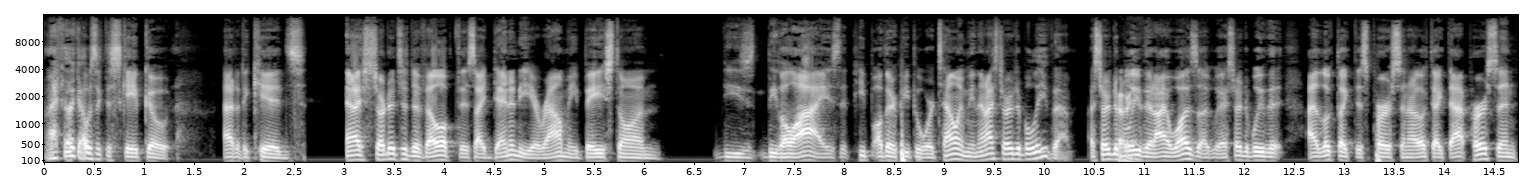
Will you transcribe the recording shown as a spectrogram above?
I feel like I was like the scapegoat out of the kids. And I started to develop this identity around me based on these the lies that people other people were telling me and then I started to believe them. I started to believe that I was ugly. I started to believe that I looked like this person, I looked like that person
